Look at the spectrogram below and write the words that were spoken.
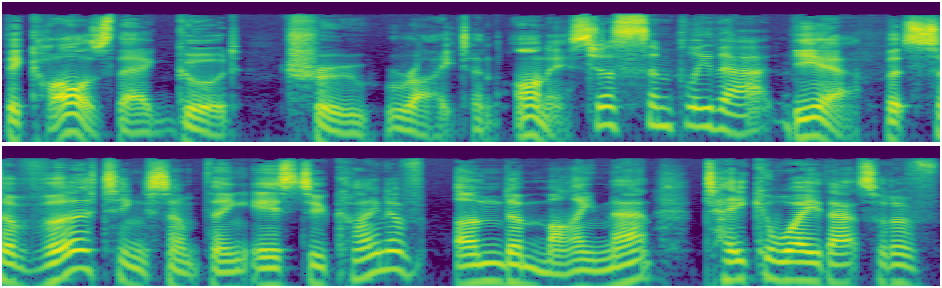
because they're good true, right, and honest. Just simply that. Yeah, but subverting something is to kind of undermine that, take away that sort of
